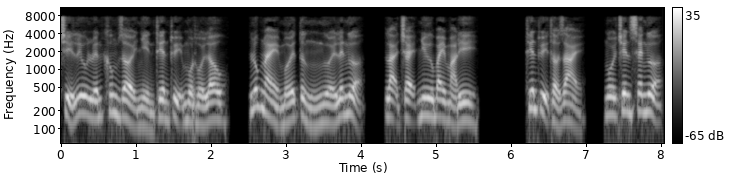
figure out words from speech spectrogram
chỉ lưu luyến không rời nhìn thiên Thụy một hồi lâu, lúc này mới từng người lên ngựa, lại chạy như bay mà đi. Thiên Thụy thở dài, ngồi trên xe ngựa,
